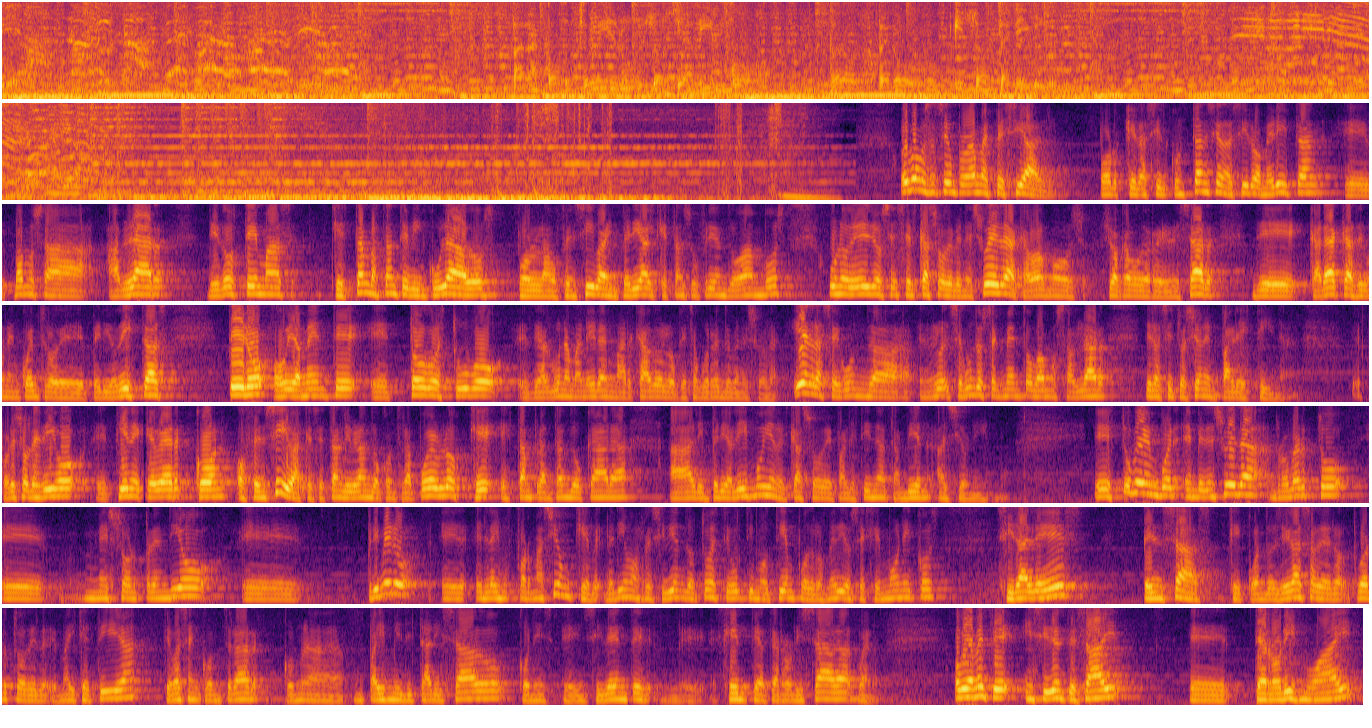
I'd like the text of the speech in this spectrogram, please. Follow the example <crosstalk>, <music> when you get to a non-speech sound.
¡Viva la lucha del pueblo Para construir un socialismo próspero y sostenible. Hoy vamos a hacer un programa especial porque las circunstancias así lo ameritan. Eh, vamos a hablar de dos temas que están bastante vinculados por la ofensiva imperial que están sufriendo ambos. Uno de ellos es el caso de Venezuela. Yo acabo de regresar de Caracas de un encuentro de periodistas, pero obviamente eh, todo estuvo eh, de alguna manera enmarcado en lo que está ocurriendo en Venezuela. Y en, el segundo segmento vamos a hablar de la situación en Palestina. Por eso les digo, eh, tiene que ver con ofensivas que se están librando contra pueblos que están plantando cara al imperialismo y en el caso de Palestina también al sionismo. estuve en, Venezuela, Roberto, me sorprendió eh, primero la información que veníamos recibiendo todo este último tiempo de los medios hegemónicos, si la lees pensás que cuando llegás al aeropuerto de Maiquetía te vas a encontrar con un país militarizado, con eh, incidentes, eh, gente aterrorizada. Bueno, obviamente incidentes hay, terrorismo hay,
